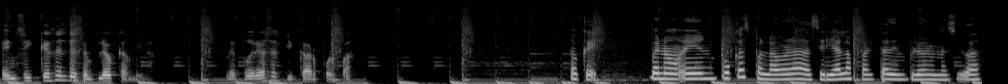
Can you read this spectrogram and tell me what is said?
en sí, ¿qué es el desempleo, Camila? ¿Me podrías explicar, porfa? Ok. Bueno, en pocas palabras sería la falta de empleo en una ciudad,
